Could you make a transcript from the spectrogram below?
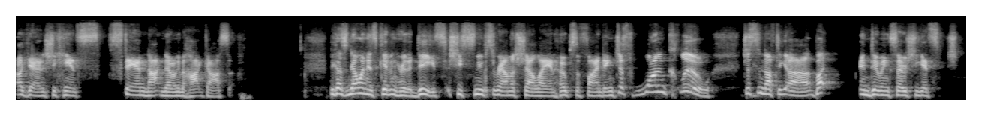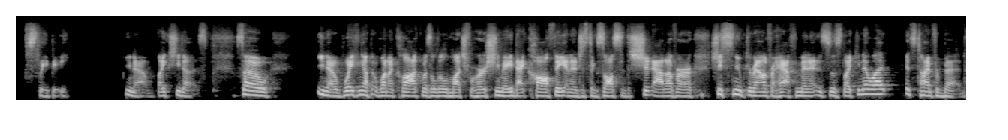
again, she can't stand not knowing the hot gossip. Because no one is giving her the deets, she snoops around the chalet in hopes of finding just one clue, just enough to, uh, but in doing so, she gets sleepy, you know, like she does. So, you know, waking up at one o'clock was a little much for her. She made that coffee and it just exhausted the shit out of her. She snooped around for half a minute and was just like, you know what? It's time for bed.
